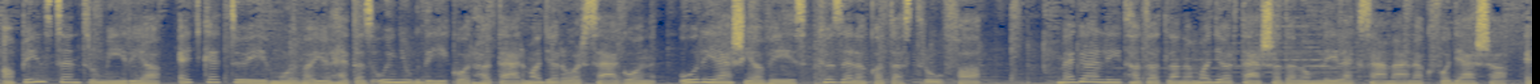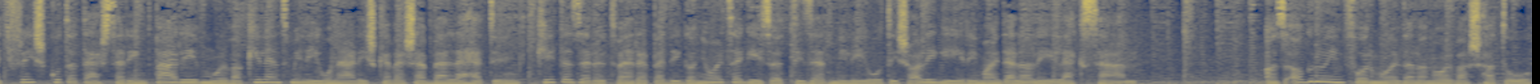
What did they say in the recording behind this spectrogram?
A pénzcentrum írja, egy-kettő év múlva jöhet az új nyugdíjkorhatár Magyarországon, óriási a vész, közel a katasztrófa. Megállíthatatlan a magyar társadalom lélekszámának fogyása, egy friss kutatás szerint pár év múlva 9 milliónál is kevesebben lehetünk, 2050-re pedig a 8,5 milliót is alig éri majd el a lélekszám. Az Agroinform oldalon olvasható,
